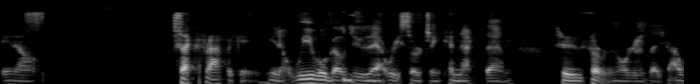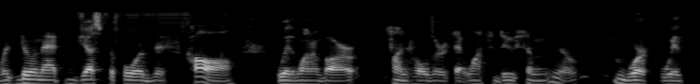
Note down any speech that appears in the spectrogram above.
you know, sex trafficking. You know, we will go do mm-hmm. that research and connect them to certain organizations. I was doing that just before this call with one of our fund holders that wants to do some, you know, work with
